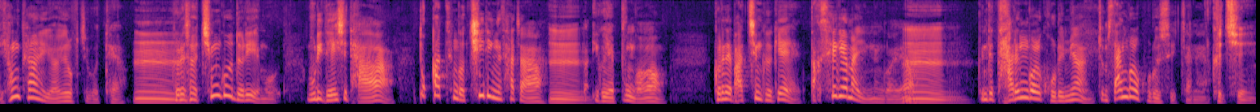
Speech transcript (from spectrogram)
형편이 여유롭지 못해요. 음. 그래서 친구들이 뭐 우리 넷이 다 똑같은 거 키링 사자. 음. 이거 예쁜 거. 그런데 마침 그게 딱 세 개만 있는 거예요. 음. 근데 다른 걸 고르면 좀 싼 걸 고를 수 있잖아요. 그치.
